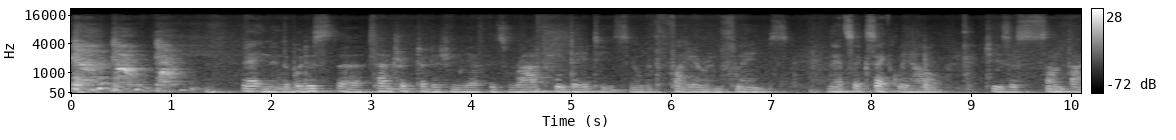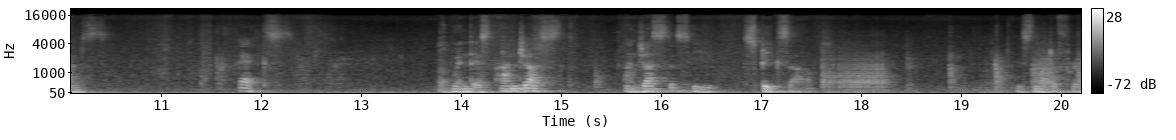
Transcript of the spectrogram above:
yeah, and in the Buddhist uh, tantric tradition, we have these wrathful deities, you know, with fire and flames. And that's exactly how Jesus sometimes acts. When there's unjust injustice, he speaks out. He's not afraid.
